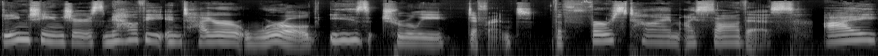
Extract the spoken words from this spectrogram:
game changers. Now, the entire world is truly different. The first time I saw this, I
